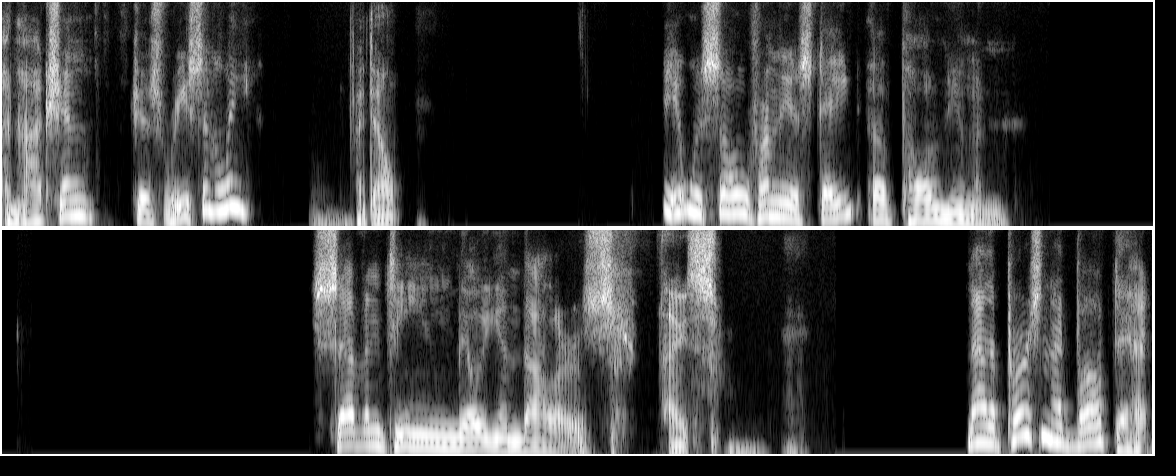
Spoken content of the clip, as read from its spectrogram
an auction just recently? I don't. It was sold from the estate of Paul Newman. $17 million. Nice. Now, the person that bought that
